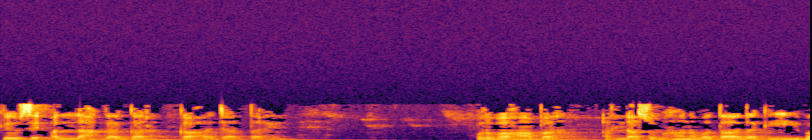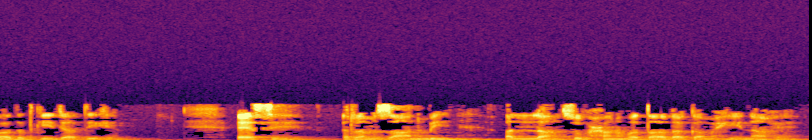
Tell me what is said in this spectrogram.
کہ اسے اللہ کا گھر کہا جاتا ہے۔ اور وہاں پر اللہ سبحانہ و تعالیٰ کی عبادت کی جاتی ہے۔ ایسے رمضان بھی اللہ سبحانہ و تعالیٰ کا مہینہ ہے۔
